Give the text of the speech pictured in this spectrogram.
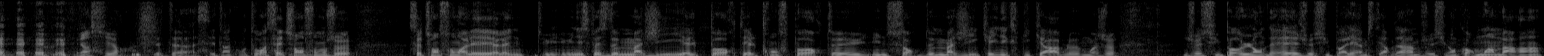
Bien sûr, c'est euh, c'est un contour. Cette chanson, je, cette chanson, elle, a une, espèce de magie. Elle porte et elle transporte une, une sorte de magie qui est inexplicable. Moi, je je suis pas hollandais, je suis pas allé à Amsterdam, je suis encore moins marin.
